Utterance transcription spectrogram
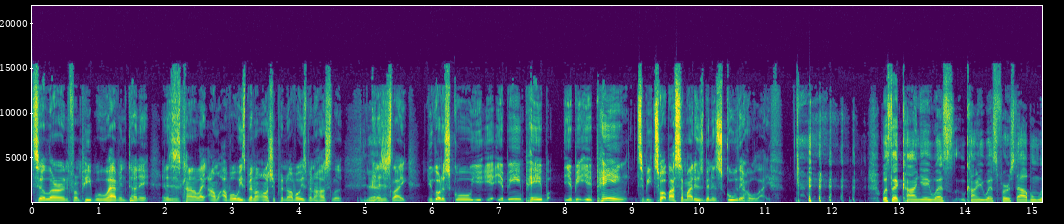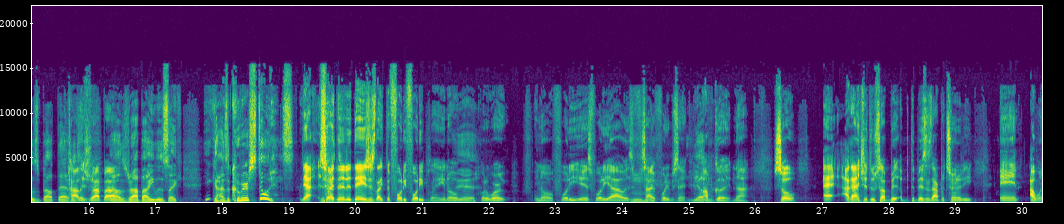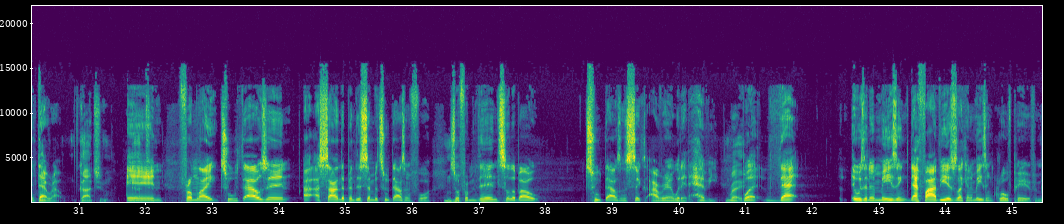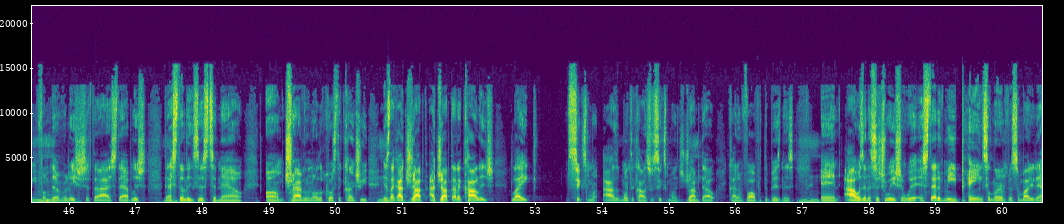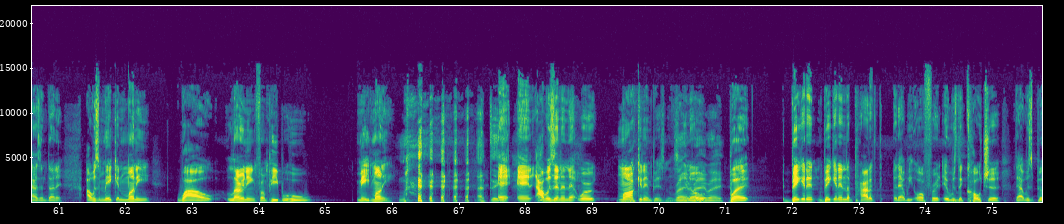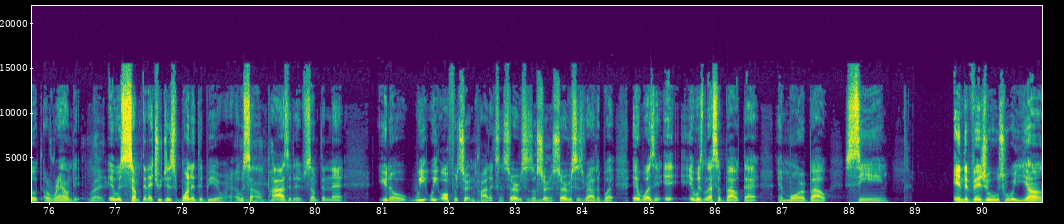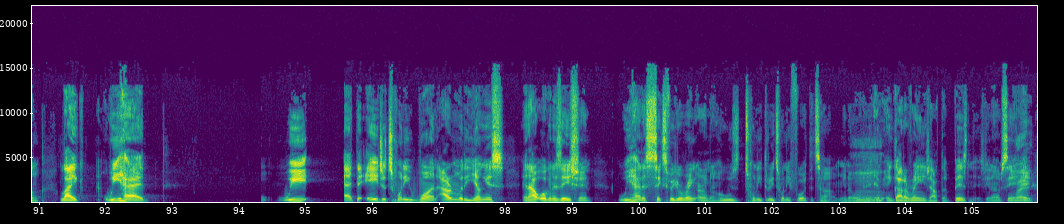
to learn from people who haven't done it, and it's just kind of like I'm, I've always been an entrepreneur. I've always been a hustler, Yeah. and it's just like you go to school, you, you- you're being paid, you're, be, you're paying to be taught by somebody who's been in school their whole life. What's that Kanye West? Kanye West first album was about that. College Was- Dropout? College dropout. He was like, "You guys are career students." Yeah. So at the end of the day, it's just like the 40-40 plan. You know, Yeah. go to work. You know, forty years, forty hours, retire forty percent. Yep. I'm good. Nah. So I, I got introduced to the business opportunity, and I went that route. Got you. And from like 2000, I, I signed up in December 2004. Mm-hmm. So from then till about 2006, I ran with it heavy. Right. But that it was an amazing that five years was like an amazing growth period for me Mm-hmm. from the relationship that I established that still exists to now um, traveling all across the country. Mm-hmm. It's like I dropped I dropped out of college like six months. I went to college for six months, dropped Mm-hmm. out, got involved with the business, and I was in a situation where instead of me paying to learn from somebody that hasn't done it, I was making money while learning from people who made money I and, and I was in a network marketing business, Right, you know. right, right. But bigger than bigger than the product that we offered. It was the mm-hmm. culture that was built around it. Right. It was something that you just wanted to be around. It was mm-hmm. something positive, something that you know we we offered certain products and services or certain mm-hmm. services rather, but it wasn't. It it was less about that and more about seeing individuals who were young. Like we had, we at the age of 21, I remember the youngest in our organization, we had a six figure ring earner who was 23, 24 at the time, you know, and, and got a range out the business. You know what I'm saying? Right. And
